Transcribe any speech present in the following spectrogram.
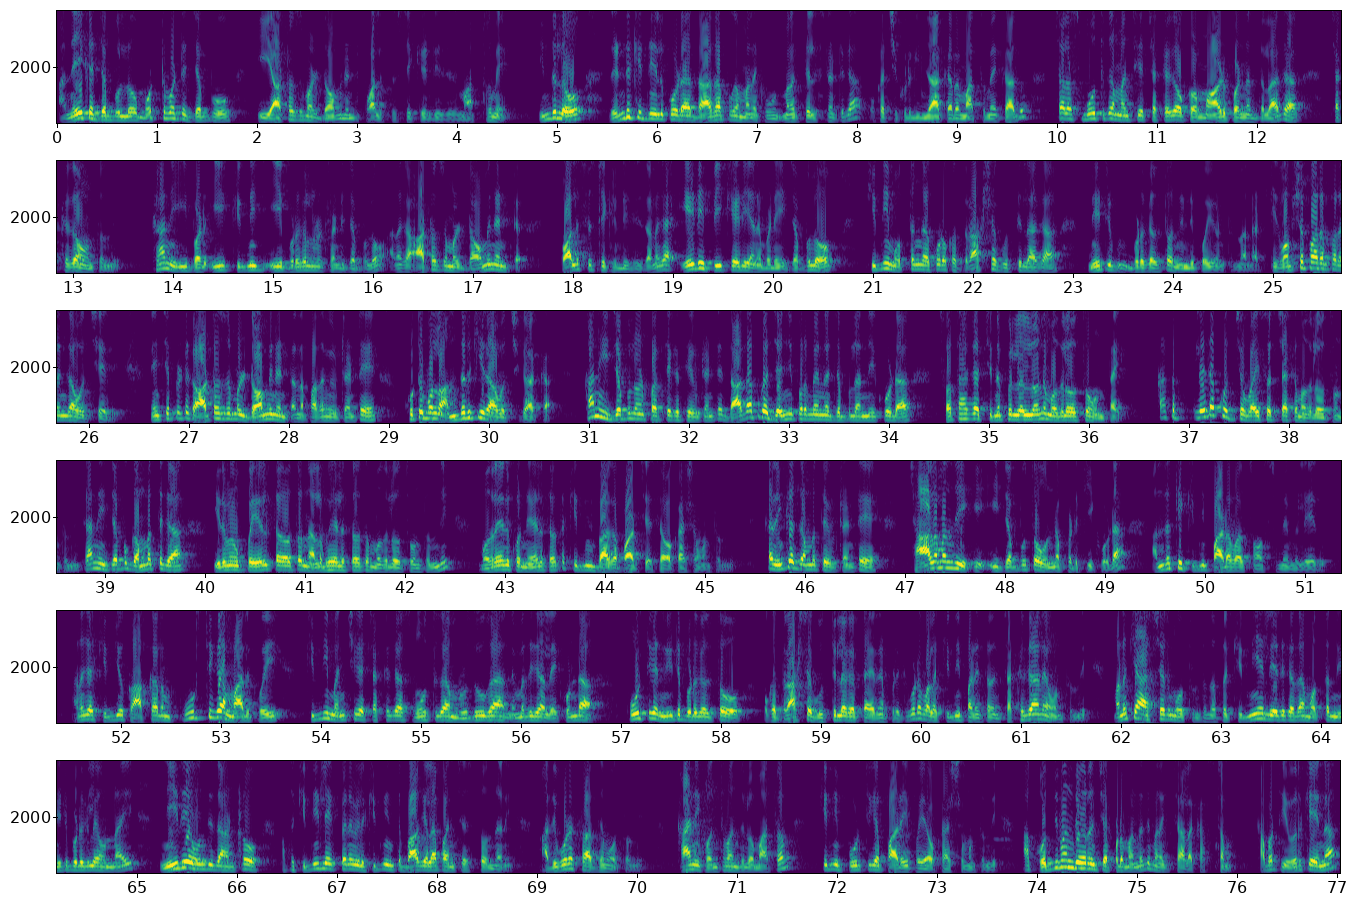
అనేక జబ్బుల్లో మొట్టమొదటి జబ్బు ఈ autosomal dominant polycystic kidney disease మాత్రమే. ఇందులో రెండు కిడ్నీలు కూడా దాదాపుగా మనకు మనకు తెలిసినట్టుగా ఒక చిక్కుడు గింజ ఆకారం మాత్రమే కాదు చాలా స్మూత్గా మంచిగా చక్కగా ఒక మాడు పండంతలాగా చక్కగా ఉంటుంది. కానీ ఈ బడ ఈ కిడ్నీ ఈ బుడగలు ఉన్నటువంటి జబ్బులో అనగా ఆటోజమల్ డామినెంట్ పాలిసిస్టిక్ డిసీజ్ అనగా ఏడీపీకేడి అనబడే ఈ జబ్బులో కిడ్నీ మొత్తంగా కూడా ఒక ద్రాక్ష గుత్తిలాగా నీటి బుడగలతో నిండిపోయి ఉంటుంది అన్నట్టు ఇది వంశపారంపరంగా వచ్చేది. నేను చెప్పినట్టుగా ఆటోజమల్ డామినెంట్ అన్న పదం ఏమిటంటే కుటుంబంలో అందరికీ రావచ్చు కాక కానీ ఈ జబ్బులోని ప్రత్యేకత ఏమిటంటే దాదాపుగా జన్యుపరమైన జబ్బులన్నీ కూడా స్వతహాగా చిన్నపిల్లల్లోనే మొదలవుతూ ఉంటాయి. కాస్త లేదా కొంచెం వయసు వచ్చాక మొదలవుతుంటుంది. కానీ ఈ జబ్బు గమ్మత్తుగా ఇరవై ముప్పై ఏళ్ళ తర్వాత నలభై ఏళ్ళ తర్వాత మొదలవుతూ ఉంటుంది మొదలైన కొన్ని ఏళ్ళ తర్వాత కిడ్నీ బాగా పాడు చేసే అవకాశం ఉంటుంది. కానీ ఇంకా గమ్మత్తు ఏమిటంటే చాలామందికి ఈ జబ్బుతో ఉన్నప్పటికీ కూడా అందరికీ కిడ్నీ పాడవలసిన అవసరం ఏమీ లేదు. అనగా కిడ్నీ యొక్క ఆకారం పూర్తిగా మారిపోయి కిడ్నీ మంచిగా చక్కగా స్మూత్గా మృదువుగా నెమ్మదిగా లేకుండా పూర్తిగా నీటి బుడగలతో ఒక ద్రాక్ష గుత్తిలాగా తయారైనప్పటికీ కూడా వాళ్ళ కిడ్నీ పనితనం చక్కగానే ఉంటుంది. మనకి ఆశ్చర్యం అవుతుంటుంది. అసలు కిడ్నీ లేదు కదా మొత్తం నీటి బుడగలే ఉన్నాయి నీరే ఉంది దాంట్లో అసలు కిడ్నీ లేకపోయినా వీళ్ళ కిడ్నీ ఇంత బాగా ఎలా పనిచేస్తోందని. అది కూడా సాధ్యమవుతుంది. కానీ కొంతమందిలో మాత్రం కిడ్నీ పూర్తిగా పాడైపోయే అవకాశం ఉంటుంది. ఆ కొద్దిమంది ఎవరని చెప్పడం అన్నది మనకి చాలా కష్టం. కాబట్టి ఎవరికైనా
